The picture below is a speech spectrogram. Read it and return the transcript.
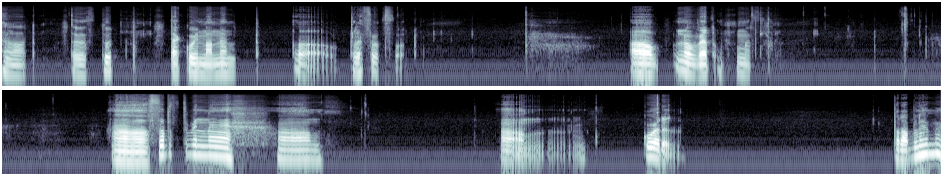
Вот, то есть тут такой момент а, присутствует, а, ну, в этом смысле. А, собственно, ам, ам, корень проблемы,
